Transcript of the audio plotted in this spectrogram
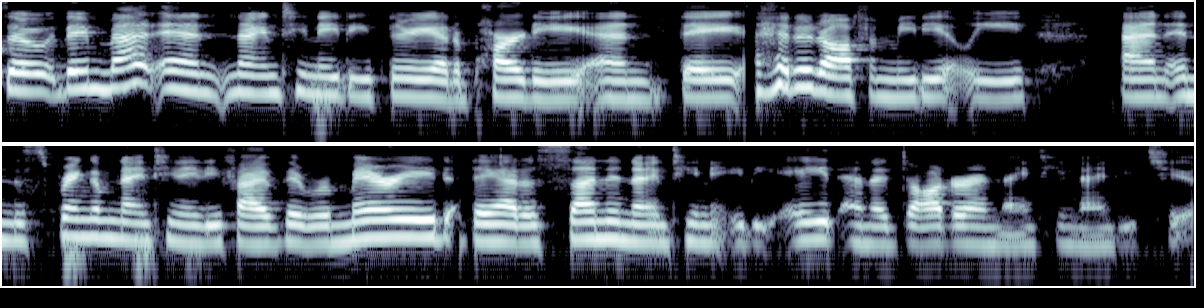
So they met in 1983 at a party and they hit it off immediately. And in the spring of 1985, they were married. They had a son in 1988 and a daughter in 1992.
